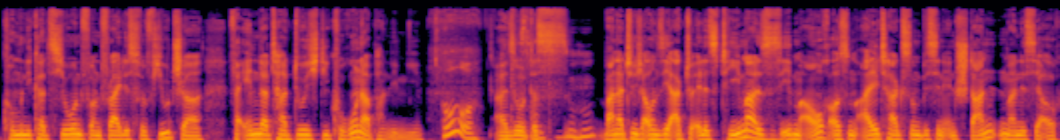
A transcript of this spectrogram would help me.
Kommunikation von Fridays for Future verändert hat durch die Corona-Pandemie. Oh. Also das mhm. war natürlich auch ein sehr aktuelles Thema. Das ist eben auch aus dem Alltag so ein bisschen entstanden. Man ist ja auch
